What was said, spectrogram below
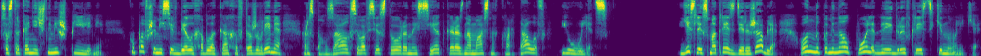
со строконечными шпилями, купавшимися в белых облаках, и в то же время расползался во все стороны сеткой разномастных кварталов и улиц. Если смотреть с дирижабля, он напоминал поле для игры в крестики-нолики.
